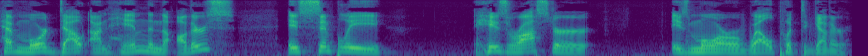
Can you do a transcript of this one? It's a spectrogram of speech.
have more doubt on him than the others is simply his roster is more well put together,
